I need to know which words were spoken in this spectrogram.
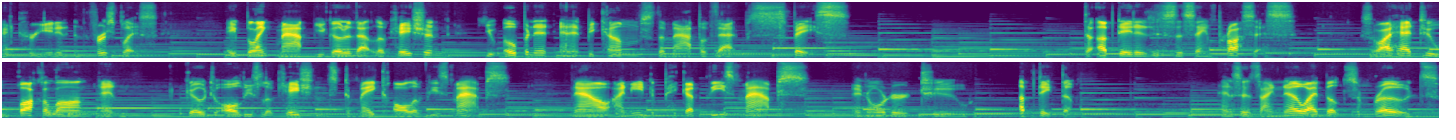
and create it in the first place. A blank map, you go to that location, you open it, and it becomes the map of that space. To update it is the same process. So I had to walk along and go to all these locations to make all of these maps. Now I need to pick up these maps in order to update them. And since I know I built some roads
